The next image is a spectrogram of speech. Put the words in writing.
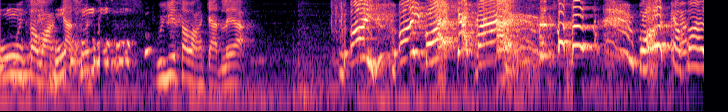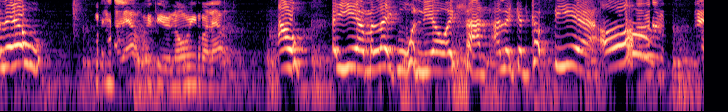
อุ้ยสว่างจัดเลยอุ้ยเหี้ยสว่างจัดเลยอะเอ้ยเอ้ยบอสกลับมา บอสกลับมาเร็วไม่ทันแล้วไม่ฟิวน้องวิ่งมาแล้ว เอาไอ้เหี้ยมันไล่กูคนเดียวไอ้สันอะไรกันครับเนี่ยโอ้แม่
